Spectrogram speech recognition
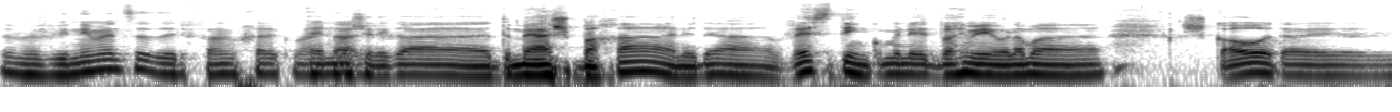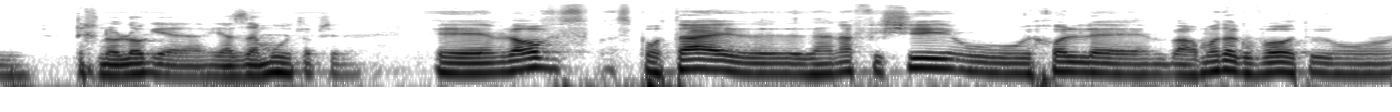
ומבינים את זה, זה לפעמים חלק מהתהליך. אין מה שנקרא דמי השבחה, אני יודע, וסטינג, כל מיני דברים מעולם ההשקעות, אה, טכנולוגיה, יזמות, לא משנה. אה, לרוב ספורטאי זה, זה ענף אישי, הוא יכול אה, ברמות הגבוהות, הוא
